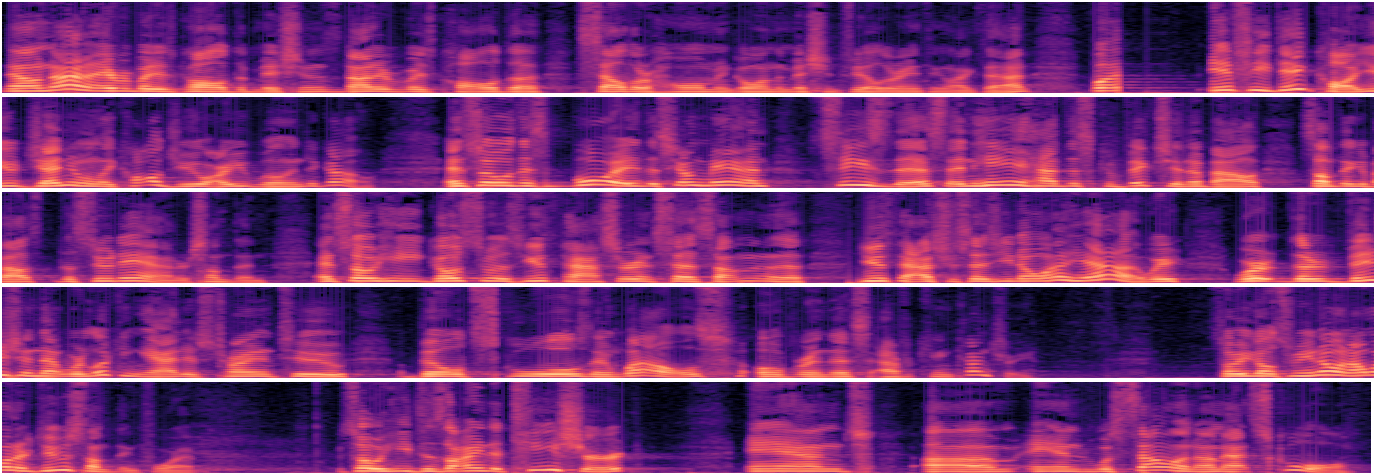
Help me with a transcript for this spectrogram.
Now, not everybody's called to missions. Not everybody's called to sell their home and go on the mission field or anything like that. But if he did call you, genuinely called you, are you willing to go? And so this boy, this young man, sees this, and he had this conviction about something about the Sudan or something. And so he goes to his youth pastor and says something. And the youth pastor says, "You know what? Yeah, we, we're the vision that we're looking at is trying to build schools and wells over in this African country." So he goes, well, "You know what? I want to do something for him." So he designed a T-shirt and um, and was selling them at school.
